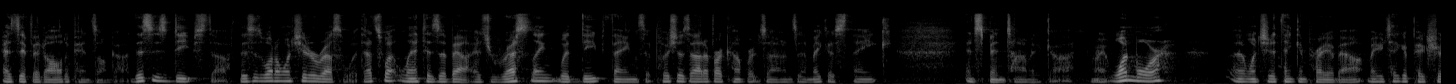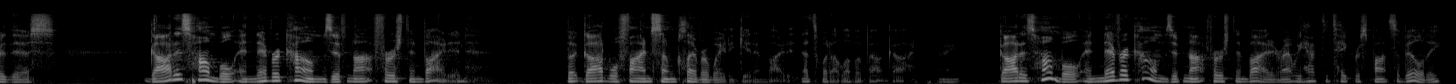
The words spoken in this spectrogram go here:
as if it all depends on God. This is deep stuff. This is what I want you to wrestle with. That's what Lent is about. It's wrestling with deep things that push us out of our comfort zones and make us think and spend time with God. Right? One more I want you to think and pray about. Maybe take a picture of this. God is humble and never comes if not first invited, but God will find some clever way to get invited. That's what I love about God. God is humble and never comes if not first invited, right? We have to take responsibility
